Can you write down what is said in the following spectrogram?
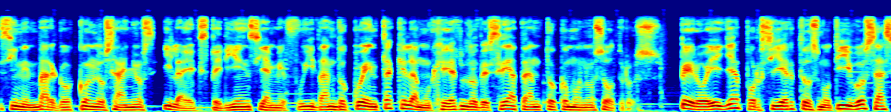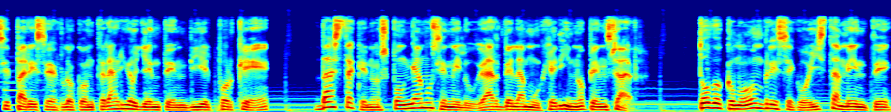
Sin embargo, con los años y la experiencia me fui dando cuenta que la mujer lo desea tanto como nosotros. Pero ella por ciertos motivos hace parecer lo contrario y entendí el por qué. Basta que nos pongamos en el lugar de la mujer y no pensar todo como hombres egoístamente,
